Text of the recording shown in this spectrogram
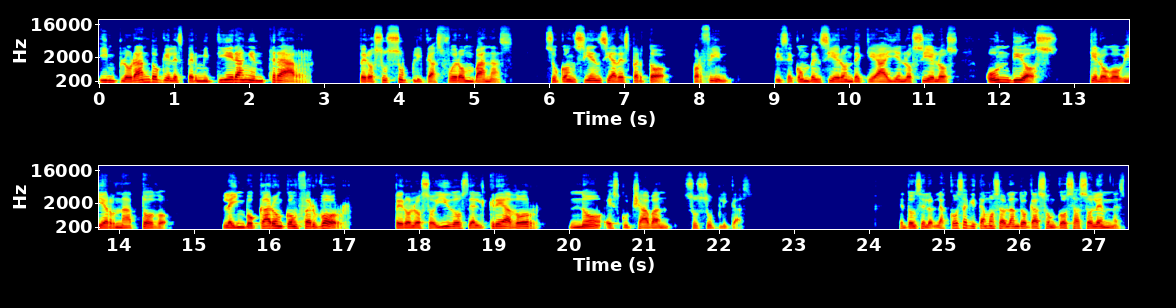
implorando que les permitieran entrar, pero sus súplicas fueron vanas. Su conciencia despertó, por fin, y se convencieron de que hay en los cielos un Dios que lo gobierna todo le invocaron con fervor, pero los oídos del Creador no escuchaban sus súplicas. Entonces, las cosas que estamos hablando acá son cosas solemnes.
